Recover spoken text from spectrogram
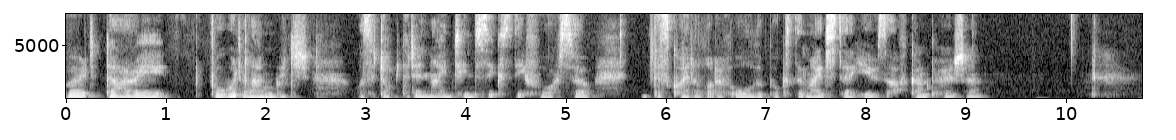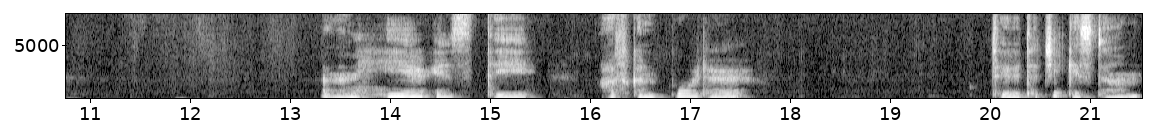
word Dari for the language was adopted in 1964, so there's quite a lot of older books that might still use Afghan Persian. And then here is the Afghan border to Tajikistan,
